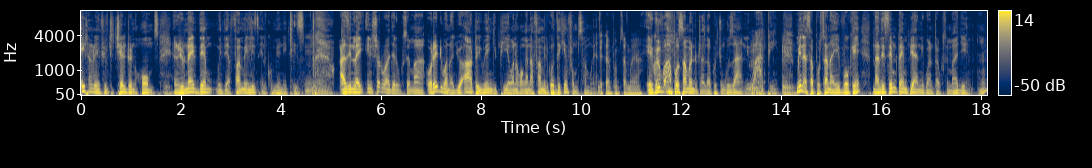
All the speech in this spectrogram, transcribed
850 children homes mm. and reunite them with their families and communities. Mm. as in like in short wanajaribu kusema already wanajua ah, watoi wengi pia wanakwanga na family because they came from somewhere. They came from somewhere. E, kwa hivyo hapo somewhere ndo tunaweza kuchunguza ni wapi? Mi nasupport sana hivyo okay? Na at the same time pia nilikuwa nataka kusemaje mm?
